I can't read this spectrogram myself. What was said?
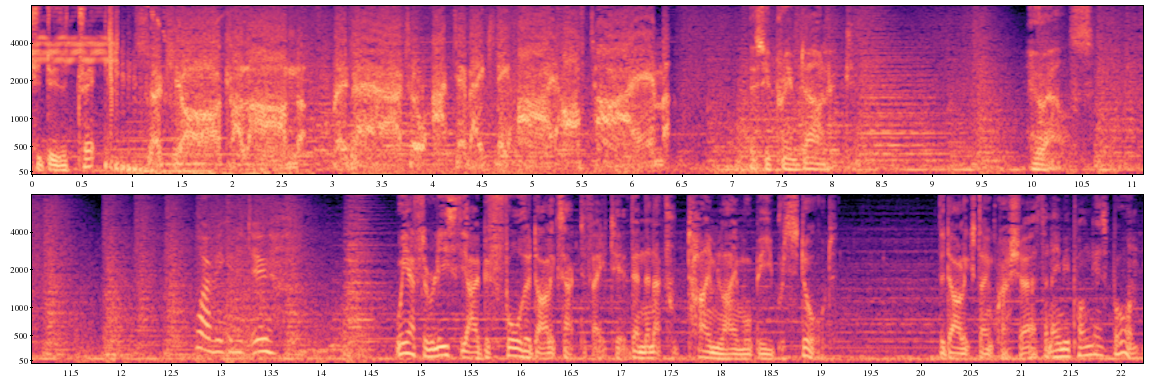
This should do the trick. Secure, Kaalann! Prepare to activate the Eye of Time! The Supreme Dalek. Who else? What are we gonna do? We have to release the eye before the Daleks activate it, then the natural timeline will be restored. The Daleks don't crash Earth and Amy Pond gets born.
